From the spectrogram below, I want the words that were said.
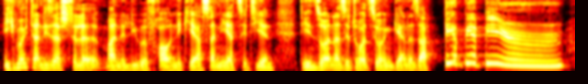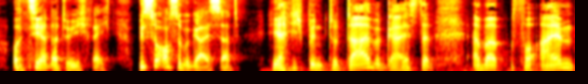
Ich möchte an dieser Stelle meine liebe Frau Niki Hassania zitieren, die in so einer Situation gerne sagt, Bier, Bier, Bier. Und sie hat natürlich recht. Bist du auch so begeistert? Ja, ich bin total begeistert, aber vor allem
